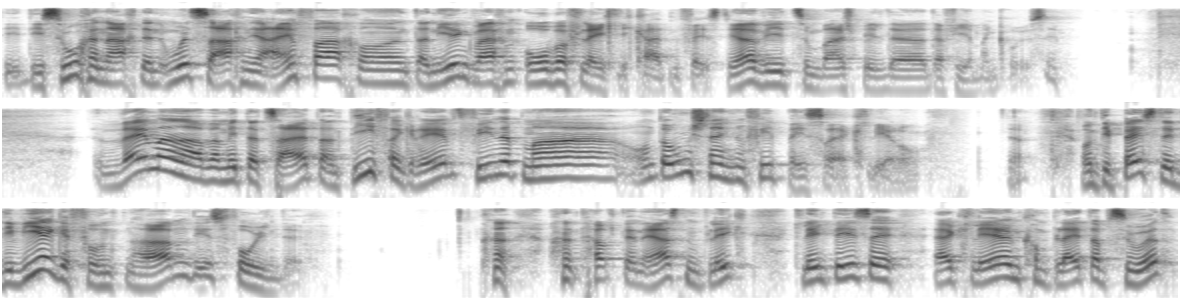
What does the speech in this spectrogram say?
die, die Suche nach den Ursachen ja einfach und an irgendwelchen Oberflächlichkeiten fest, ja, wie zum Beispiel der, der Firmengröße. Wenn man aber mit der Zeit dann tiefer gräbt, findet man unter Umständen viel bessere Erklärungen. Ja. Und die beste, die wir gefunden haben, die ist folgende. Und auf den ersten Blick klingt diese Erklärung komplett absurd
